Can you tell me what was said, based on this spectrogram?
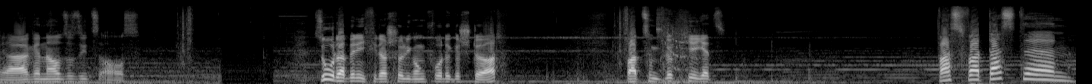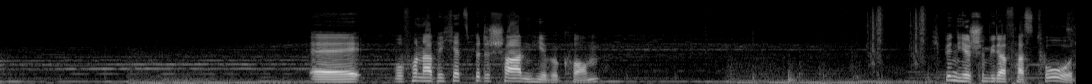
Ja, genau so sieht's aus. So, da bin ich wieder. Entschuldigung, wurde gestört. War zum Glück hier jetzt was war das denn? Ey, wovon habe ich jetzt bitte Schaden hier bekommen? Ich bin hier schon wieder fast tot.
